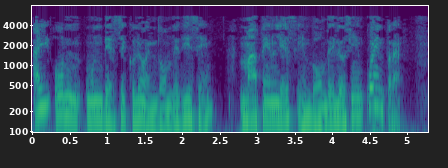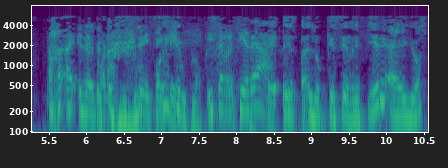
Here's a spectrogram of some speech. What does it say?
Hay un, un versículo en donde dice, mátenles en donde los encuentran. en el Corán. Sí, Por sí. ejemplo. Y se refiere a... Eh, es- a lo que se refiere a ellos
